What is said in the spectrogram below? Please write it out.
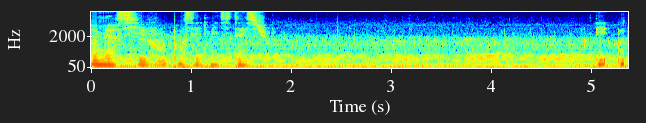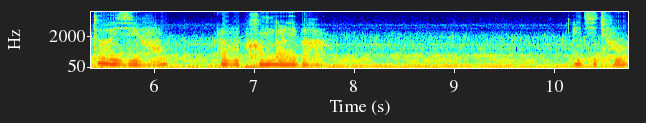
Remerciez-vous pour cette méditation. Et autorisez-vous à vous prendre dans les bras. Et dites-vous,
